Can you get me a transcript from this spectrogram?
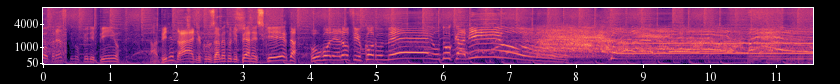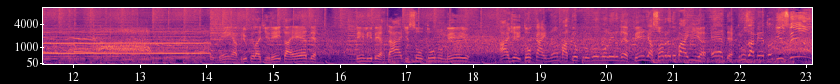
cobrança aqui no Filipinho. Habilidade, cruzamento de perna esquerda. O goleirão ficou no meio do caminho. Gol! Bem, abriu pela direita, Éder tem liberdade, soltou no meio, ajeitou Kainan, bateu pro gol, goleiro defende, a sobra do Bahia. Éder, cruzamento, desvio!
